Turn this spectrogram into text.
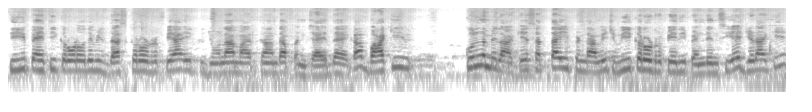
30 35 ਕਰੋੜ, ਉਹਦੇ ਵਿੱਚ 10 ਕਰੋੜ ਰੁਪਇਆ ਇੱਕ ਜੋਲਾ ਮਾਰਕਾਂ ਦਾ ਪੰਚਾਇਤ ਦਾ ਹੈਗਾ। ਬਾਕੀ ਕੁੱਲ ਮਿਲਾ ਕੇ 27 ਪਿੰਡਾਂ ਵਿੱਚ 20 ਕਰੋੜ ਰੁਪਏ ਦੀ ਪੈਂਡੈਂਸੀ ਹੈ, ਜਿਹੜਾ ਕਿ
